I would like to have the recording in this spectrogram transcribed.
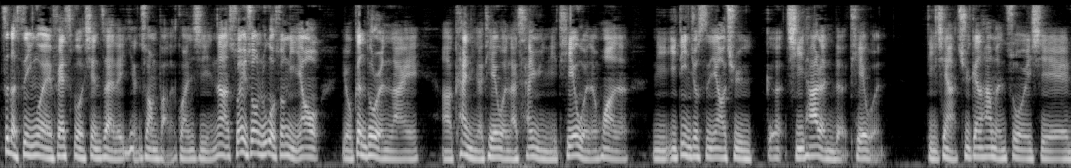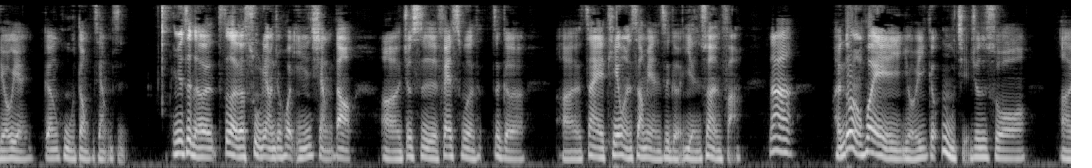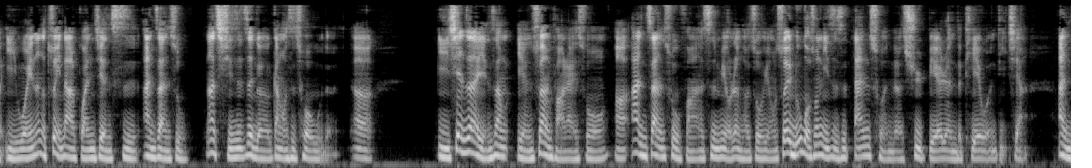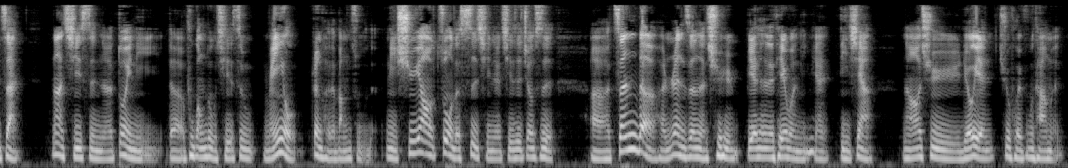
这个是因为 Facebook 现在的演算法的关系。那所以说，如果说你要有更多人来啊看你的贴文，来参与你贴文的话呢？你一定就是要去跟其他人的贴文底下去跟他们做一些留言跟互动这样子，因为这个这个的数量就会影响到呃就是 Facebook 这个呃在贴文上面这个演算法。那很多人会有一个误解，就是说呃以为那个最大的关键是按赞数，那其实这个刚好是错误的，呃。以现在的演算演算法来说，啊，按赞数反而是没有任何作用。所以如果说你只是单纯的去别人的贴文底下按赞，那其实呢，对你的曝光度其实是没有任何的帮助的。你需要做的事情呢，其实就是，呃，真的很认真的去 别人的贴文里面底下，然后去留言去回复他们，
